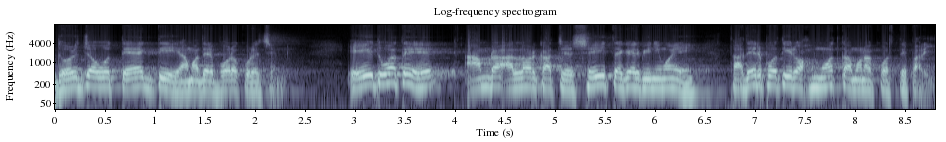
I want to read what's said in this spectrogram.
ধৈর্য ও ত্যাগ দিয়ে আমাদের বড় করেছেন। এই দোয়াতে আমরা আল্লাহর কাছে সেই ত্যাগের বিনিময়ে তাদের প্রতি রহমত কামনা করতে পারি।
